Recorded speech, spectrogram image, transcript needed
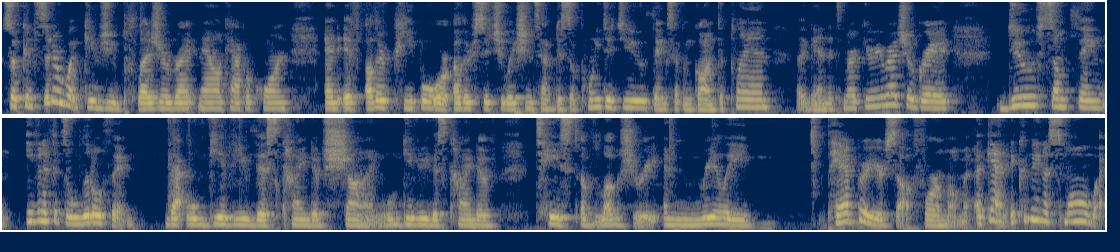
So consider what gives you pleasure right now, Capricorn. And if other people or other situations have disappointed you, things haven't gone to plan, again, it's Mercury retrograde, do something, even if it's a little thing, that will give you this kind of shine, will give you this kind of taste of luxury and really pamper yourself for a moment. Again, it could be in a small way.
